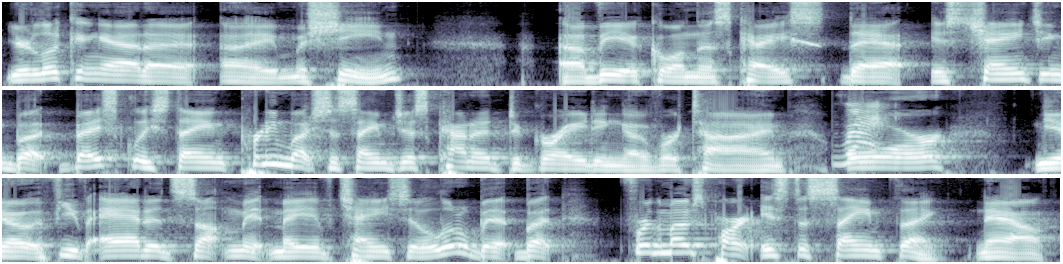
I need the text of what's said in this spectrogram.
you're looking at a, a machine, a vehicle in this case, that is changing, but basically staying pretty much the same, just kind of degrading over time. Right. Or you know, if you've added something, it may have changed it a little bit, but for the most part, it's the same thing. Now,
